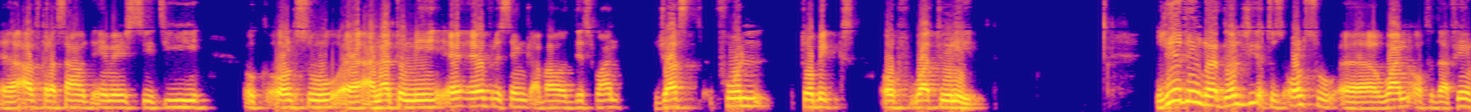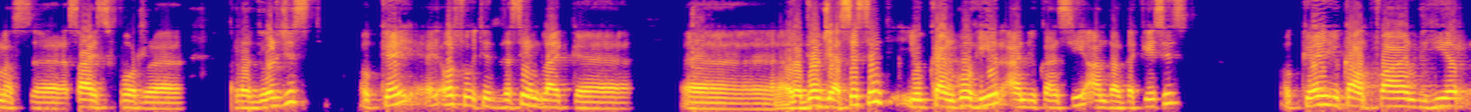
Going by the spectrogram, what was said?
ultrasound image, CT, also uh, anatomy, everything about this one, just full topics of what you need. Learning radiology, it is also uh, one of the famous uh, sites for uh, radiologists. Okay, also it is the same like uh, uh, radiology assistant, you can go here and you can see under the cases. Okay, you can find here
